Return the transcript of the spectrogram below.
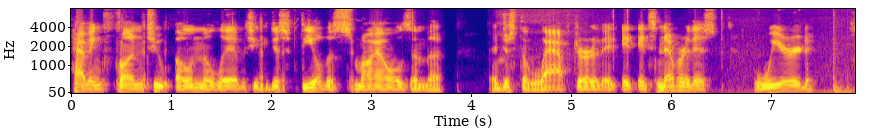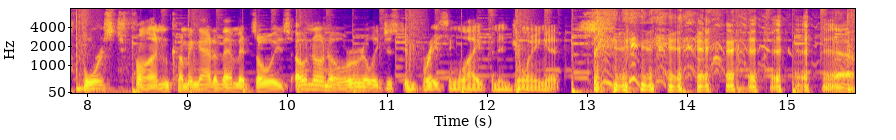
having fun to own the libs, you can just feel the smiles and the and just the laughter. It, it, it's never this weird forced fun coming out of them. It's always, oh no, no, we're really just embracing life and enjoying it. yeah.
